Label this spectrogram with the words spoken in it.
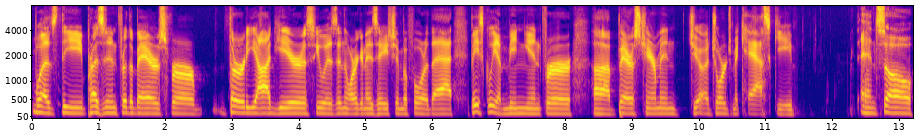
was the president for the Bears for 30 odd years. He was in the organization before that. Basically, a minion for uh, Bears chairman G- George McCaskey. And so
